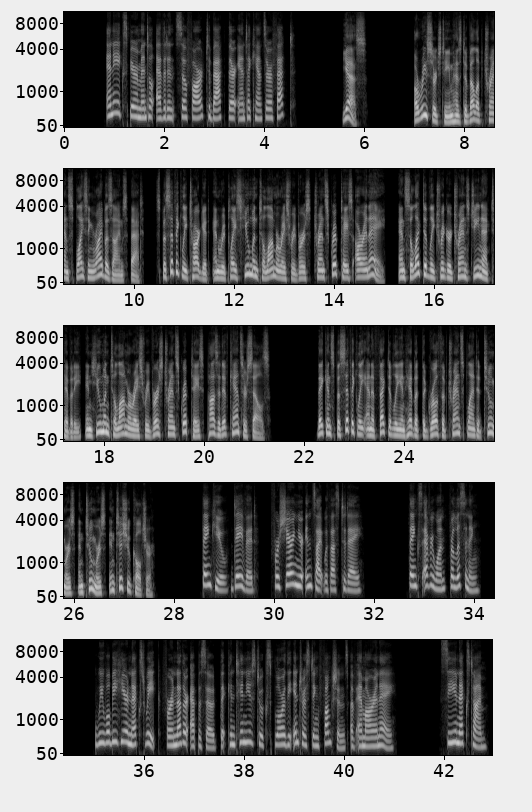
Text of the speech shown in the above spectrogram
Any experimental evidence so far to back their anti cancer effect? Yes. A research team has developed trans splicing ribozymes that specifically target and replace human telomerase reverse transcriptase RNA and selectively trigger transgene activity in human telomerase reverse transcriptase positive cancer cells they can specifically and effectively inhibit the growth of transplanted tumors and tumors in tissue culture. Thank you, David, for sharing your insight with us today. Thanks everyone for listening. We will be here next week for another episode that continues to explore the interesting functions of mRNA. See you next time.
